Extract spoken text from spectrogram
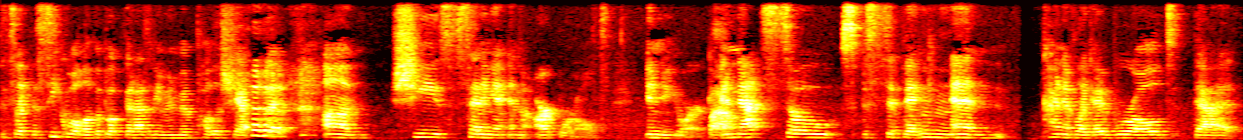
It's like the sequel of a book that hasn't even been published yet, but um, she's setting it in the art world in New York, Wow. and that's so specific Mhm. and kind of like a world that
